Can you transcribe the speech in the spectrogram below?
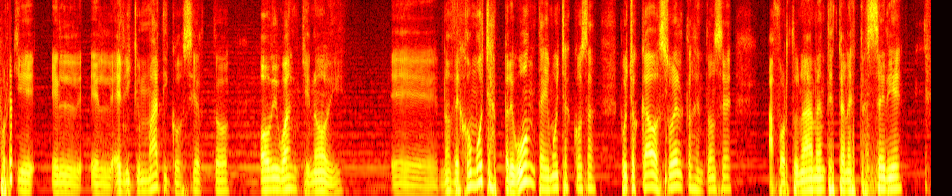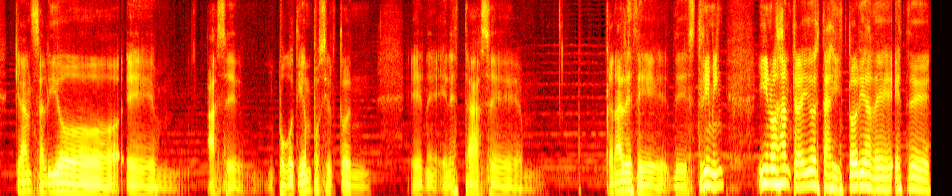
porque el, enigmático, ¿cierto? Obi-Wan Kenobi eh, nos dejó muchas preguntas y muchas cosas, muchos cabos sueltos, entonces afortunadamente están estas series que han salido eh, hace un poco tiempo, ¿cierto? En, en, estas eh, canales de, streaming y nos han traído estas historias de este,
